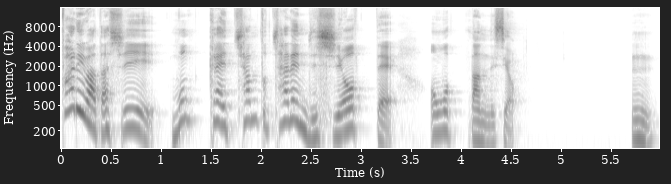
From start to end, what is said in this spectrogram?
ぱり私、もう一回ちゃんとチャレンジしようって思ったんですよ。うん。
